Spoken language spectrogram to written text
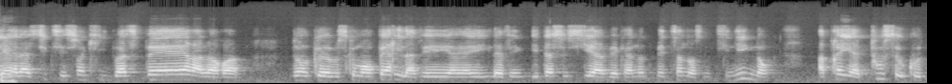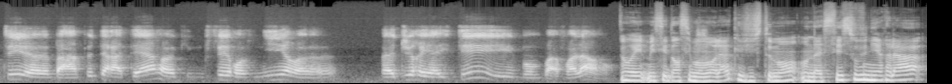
il y a la succession qui doit se faire, alors. euh, donc, euh, parce que mon père, il avait, euh, il avait, il est associé avec un autre médecin dans une clinique. Donc, après, il y a tout ce côté euh, bah, un peu terre à terre euh, qui nous fait revenir euh, la dure réalité. Et bon, bah voilà. Oui, mais c'est dans ces moments-là que justement on a ces souvenirs-là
